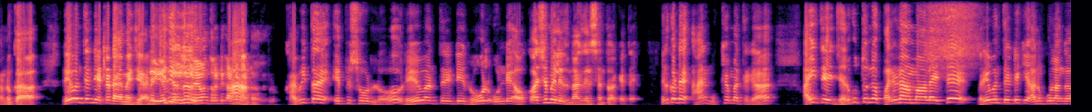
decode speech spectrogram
కనుక రేవంత్ రెడ్డి ఎట్లా డ్యామేజ్ చేయాలి? కవిత ఎపిసోడ్లో రేవంత్ రెడ్డి రోల్ ఉండే అవకాశమే లేదు నాకు తెలిసినంత వరకు అయితే ఎందుకంటే ఆయన ముఖ్యమంత్రిగా అయితే జరుగుతున్న పరిణామాలైతే రేవంత్ రెడ్డికి అనుకూలంగా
